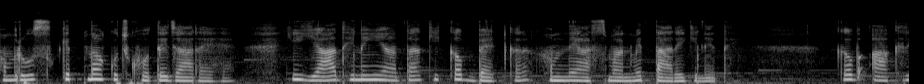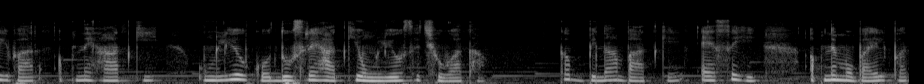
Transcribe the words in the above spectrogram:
हम रोज़ कितना कुछ खोते जा रहे हैं। कि याद ही नहीं आता कि कब बैठकर हमने आसमान में तारे गिने थे। कब आखिरी बार अपने हाथ की उंगलियों को दूसरे हाथ की उंगलियों से छुआ था। कब बिना बात के ऐसे ही अपने मोबाइल पर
